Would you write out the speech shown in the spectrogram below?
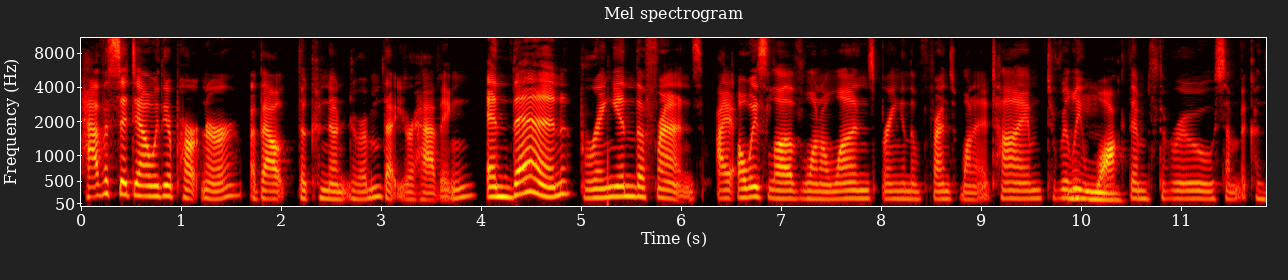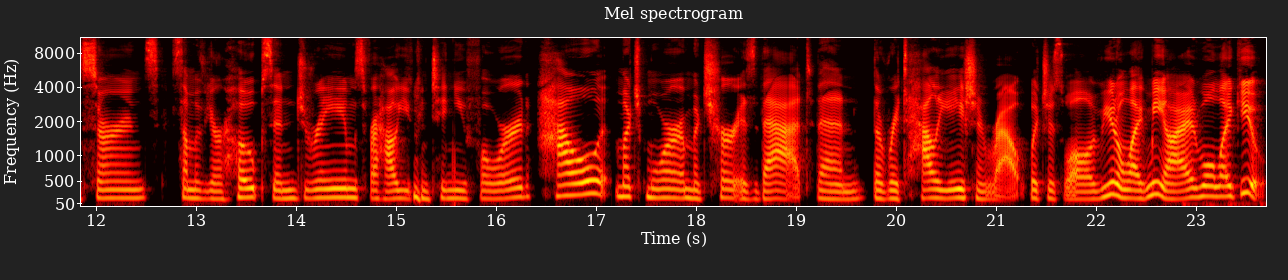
have a sit down with your partner about the conundrum that you're having, and then bring in the friends. I always love one on ones, bringing the friends one at a time to really mm. walk them through some of the concerns, some of your hopes and dreams for how you continue forward. How much more mature is that than the retaliation route, which is, well, if you don't like me, I won't like you.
